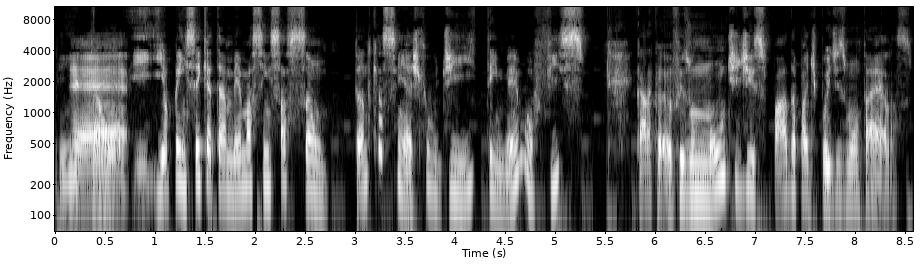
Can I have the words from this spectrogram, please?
Então, é... e, e eu pensei que até a mesma sensação. Tanto que assim, acho que o de item mesmo eu fiz Cara, eu fiz um monte de espada para depois desmontar elas.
